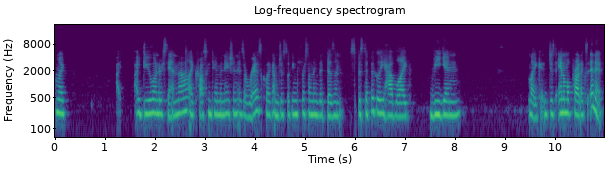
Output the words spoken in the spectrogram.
I'm like, I, I do understand that. Like, cross contamination is a risk. Like, I'm just looking for something that doesn't specifically have like vegan, like just animal products in it.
